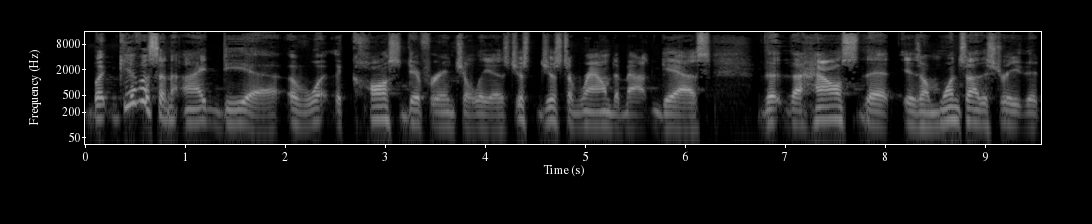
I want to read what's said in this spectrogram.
but give us an idea of what the cost differential is, just, just a roundabout guess the the house that is on one side of the street that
